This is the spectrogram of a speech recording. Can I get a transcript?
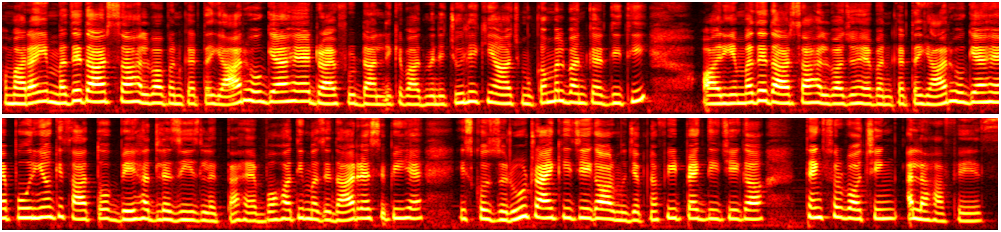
हमारा ये मज़ेदार सा हलवा बनकर तैयार हो गया है। ड्राई फ्रूट डालने के बाद मैंने चूल्हे की आँच मुकम्मल बंद कर दी थी और ये मज़ेदार सा हलवा जो है बनकर तैयार हो गया है। पूरियों के साथ तो बेहद लजीज लगता है। बहुत ही मज़ेदार रेसिपी है। इसको ज़रूर ट्राई कीजिएगा और मुझे अपना फ़ीडबैक दीजिएगा। थैंक्स फॉर वॉचिंग अल्लाह हाफिज़।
